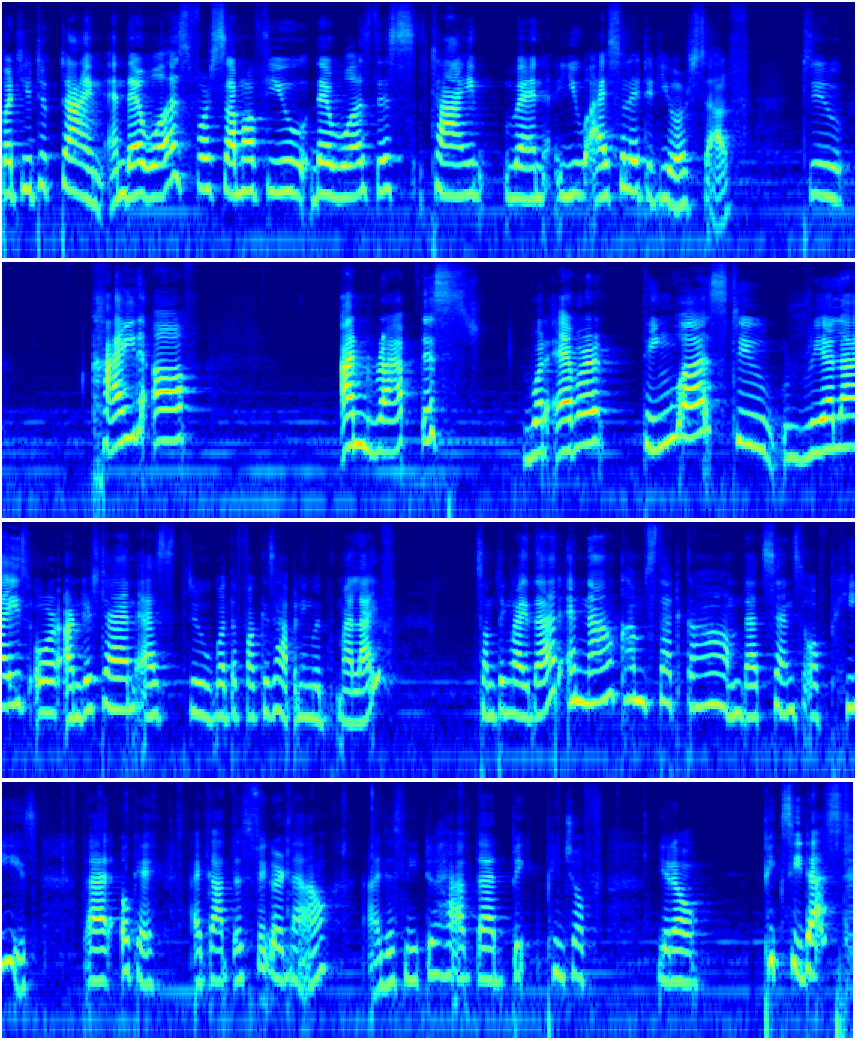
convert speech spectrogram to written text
But you took time. And there was, for some of you, there was this time when you isolated yourself to kind of unwrap this, whatever thing was to realize or understand as to what the fuck is happening with my life something like that. And now comes that calm that sense of peace that okay i got this figured now. I just need to have that big pinch of you know pixie dust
